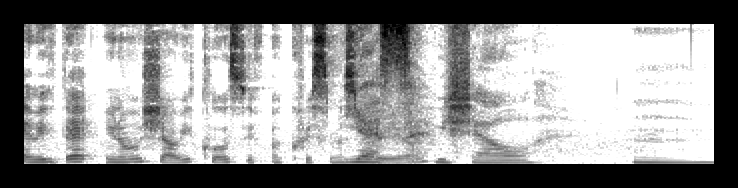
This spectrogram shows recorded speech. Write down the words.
And with that, you know, shall we close with a Christmas Yes, prayer? we shall. Hmm.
